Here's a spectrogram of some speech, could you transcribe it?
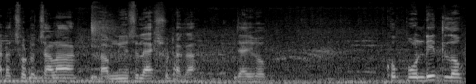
একটা ছোট চারা, দাম নিয়েছিল একশো টাকা, যাই হোক। খুব পণ্ডিত লোক,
